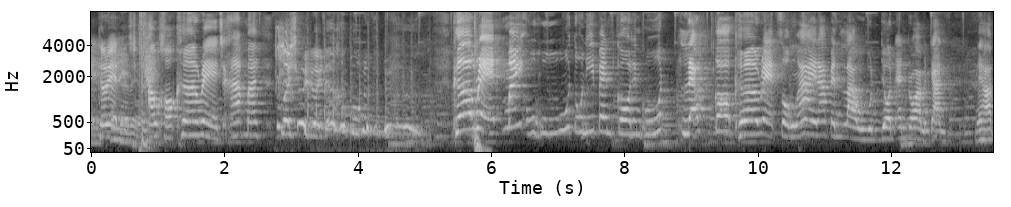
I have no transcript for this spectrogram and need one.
ตเคเรตเอาขอเคเรตครับมามาช่วยด้วยนะครับผม เคเรตไม่ โอ้โห ตัวนี้เป็นโกเทนคูดแล้วก็เคเรตส่งให้นะ เป็นเหล่าหุ่นยนต์ Android เหมือนกันนะครับ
